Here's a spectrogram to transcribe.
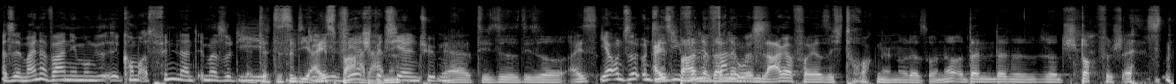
Also in meiner Wahrnehmung äh, kommen aus Finnland immer so die, ja, das sind die, die Eisbader, sehr speziellen ne? Typen. Ja, diese, diese Eis, ja, und so, und Eisbaden die dann im, im, Lagerfeuer sich trocknen oder so, ne? Und dann, dann, dann Stockfisch essen.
